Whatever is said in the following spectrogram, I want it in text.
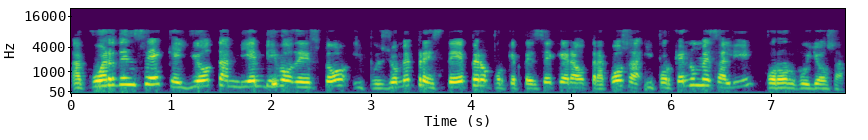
acuérdense que yo también vivo de esto y pues yo me presté, pero porque pensé que era otra cosa. ¿Y por qué no me salí? Por orgullosa.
